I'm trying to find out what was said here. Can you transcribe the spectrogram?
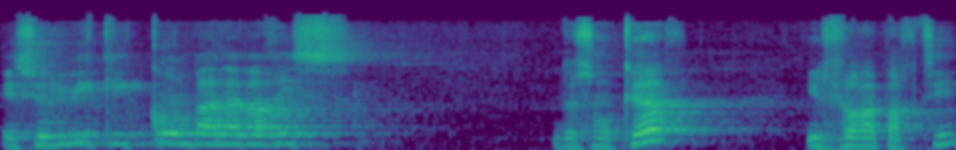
Et celui qui combat l'avarice de son cœur, il fera partie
